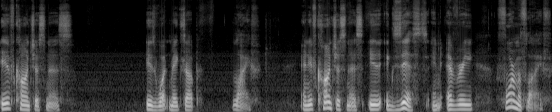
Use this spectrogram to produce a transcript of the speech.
if consciousness is what makes up life, and if consciousness exists in every form of life,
